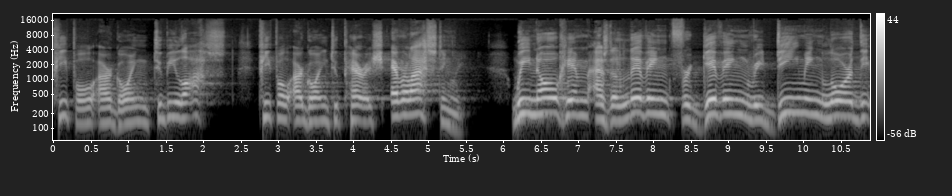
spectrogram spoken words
people are going to be lost. People are going to perish everlastingly. We know him as the living, forgiving, redeeming Lord, the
